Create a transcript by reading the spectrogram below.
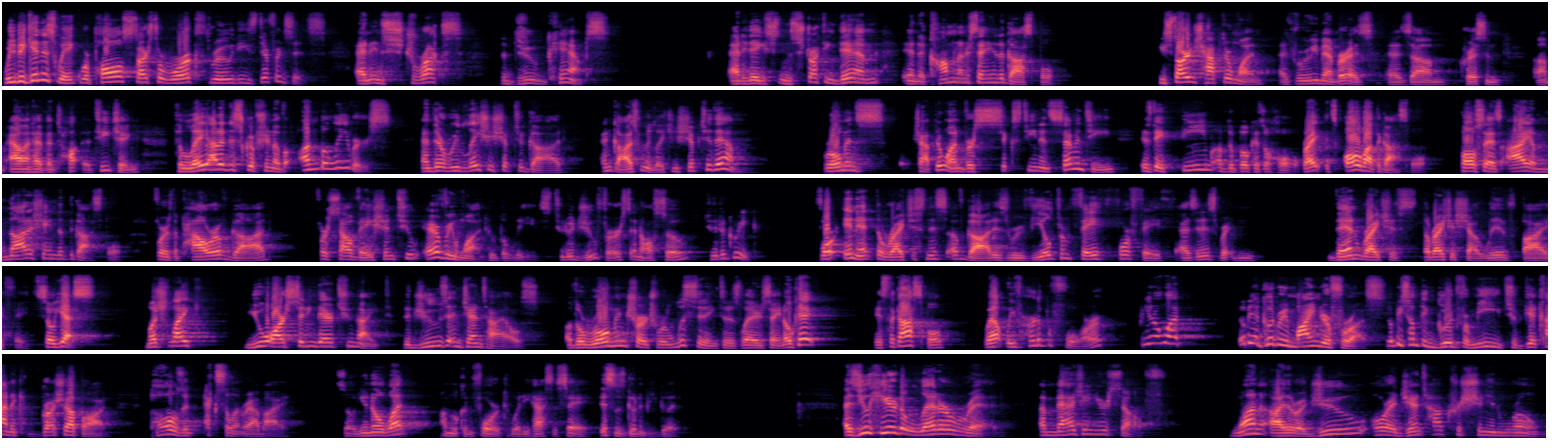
We begin this week where Paul starts to work through these differences and instructs the two camps. And he's instructing them in a common understanding of the gospel. He started chapter one, as we remember, as, as um, Chris and um, Alan had been ta- teaching, to lay out a description of unbelievers and their relationship to God and God's relationship to them. Romans chapter 1, verse 16 and 17 is the theme of the book as a whole, right? It's all about the gospel. Paul says, I am not ashamed of the gospel, for it's the power of God for salvation to everyone who believes, to the Jew first and also to the Greek. For in it the righteousness of God is revealed from faith for faith, as it is written, then righteous, the righteous shall live by faith. So, yes, much like you are sitting there tonight, the Jews and Gentiles of the Roman church were listening to this letter and saying, okay, it's the gospel. Well, we've heard it before, but you know what? It'll be a good reminder for us. It'll be something good for me to get kind of brush up on. Paul's an excellent rabbi. So, you know what? I'm looking forward to what he has to say. This is going to be good. As you hear the letter read, imagine yourself, one either a Jew or a Gentile Christian in Rome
